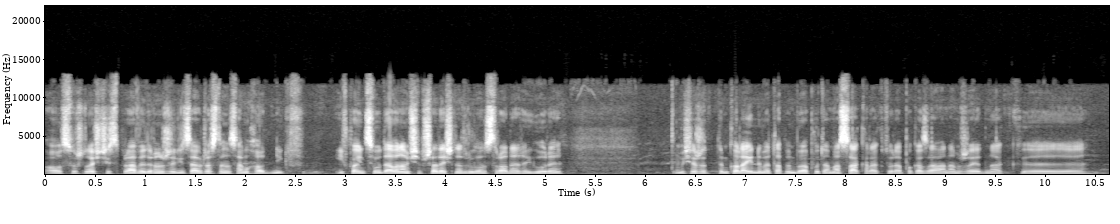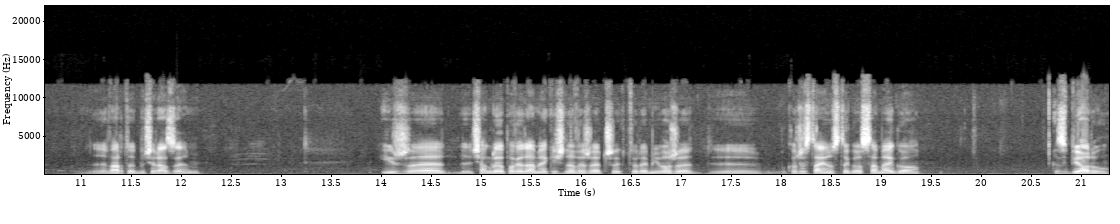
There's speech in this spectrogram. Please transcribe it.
o słuszności sprawy drążyli cały czas ten sam chodnik i w końcu udało nam się przejść na drugą stronę tej góry. Myślę, że tym kolejnym etapem była płyta Masakra, która pokazała nam, że jednak warto być razem i że ciągle opowiadamy jakieś nowe rzeczy, które mimo, że y, korzystają z tego samego zbioru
